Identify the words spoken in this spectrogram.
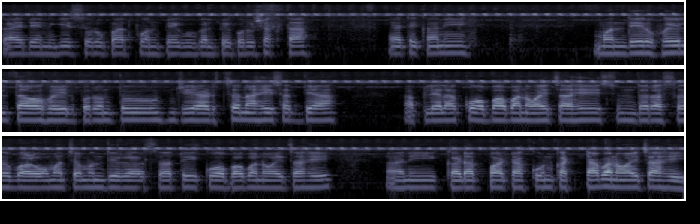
काय देणगी स्वरूपात फोनपे गुगल पे करू शकता? या ठिकाणी मंदिर होईल तेव्हा होईल परंतु जी अडचण आहे सध्या आपल्याला कोबा बनवायचा आहे. सुंदर असं बाळोमाच्या मंदिरासाठी कोबा बनवायचा आहे. आणि कडाप्पा टाकून कट्टा बनवायचा आहे.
